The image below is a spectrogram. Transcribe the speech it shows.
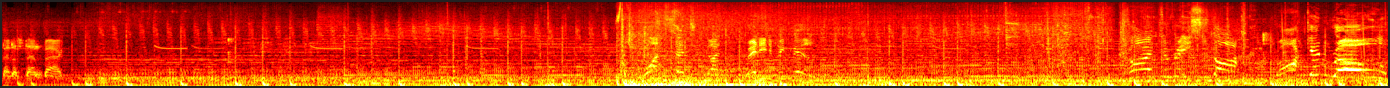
Better stand back. One sentry gun ready to be built. Time to restock. Rock and roll.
